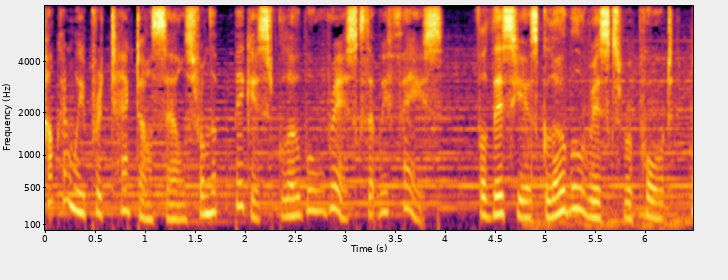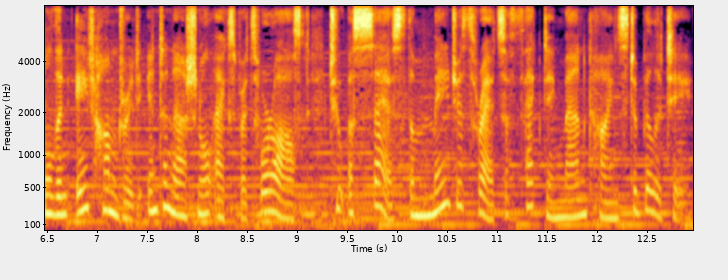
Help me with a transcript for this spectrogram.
how can we protect ourselves from the biggest global risks that we face? For this year's Global Risks Report, more than 800 international experts were asked to assess the major threats affecting mankind's stability.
